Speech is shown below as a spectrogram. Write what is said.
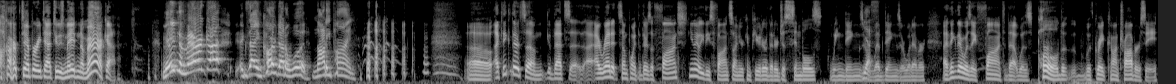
our temporary tattoos made in America. Made in America? Exactly, and carved out of wood. Naughty pine. Uh, I think there's um that's uh, I read at some point that there's a font you know these fonts on your computer that are just symbols wingdings or Yes. webdings or whatever. I think there was a font that was pulled with great controversy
